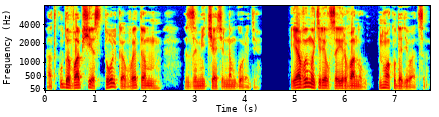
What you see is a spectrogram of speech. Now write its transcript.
Откуда вообще столько в этом замечательном городе? Я выматерился и рванул. Ну а куда деваться?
